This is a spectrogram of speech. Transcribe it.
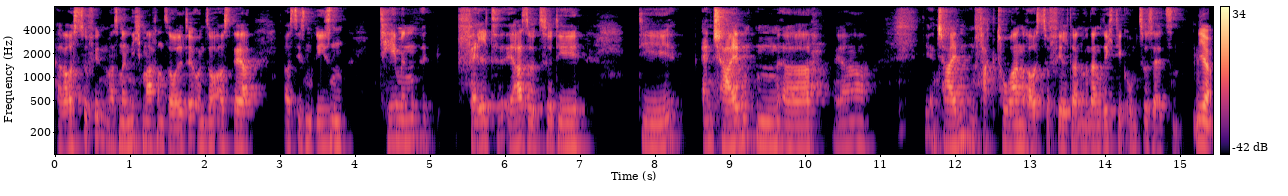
herauszufinden, was man nicht machen sollte und so aus, der, aus diesem riesen Themenfeld, ja, so zu die, die entscheidenden, äh, ja, die entscheidenden Faktoren rauszufiltern und dann richtig umzusetzen. Ja,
